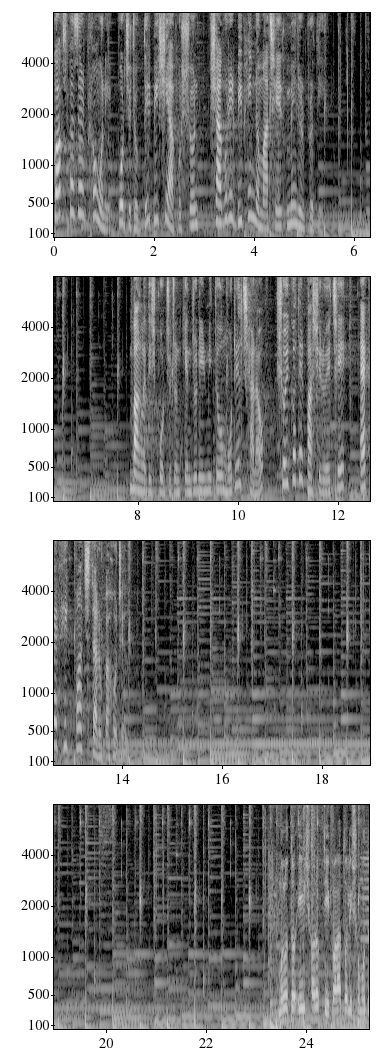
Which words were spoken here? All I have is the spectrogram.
কক্সবাজার ভ্রমণে পর্যটকদের বেশি আকর্ষণ সাগরের বিভিন্ন মাছের মেনুর প্রতি। বাংলাদেশ পর্যটন কেন্দ্র নির্মিত মোটেল ছাড়াও সৈকতের পাশে রয়েছে একাধিক পাঁচ তারকা হোটেল। মূলত এই সড়কটি কলাতলি সমুদ্র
